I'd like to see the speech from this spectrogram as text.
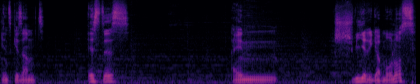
Insgesamt ist es ein schwieriger Bonus.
